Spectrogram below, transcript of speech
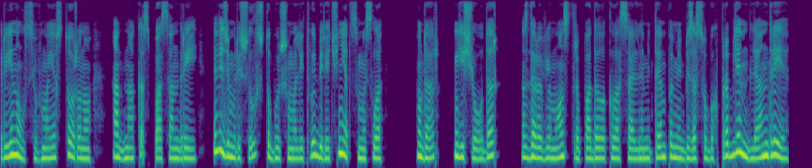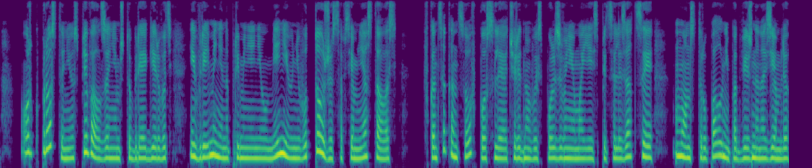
ринулся в мою сторону. Однако спас Андрей. Видимо, решил, что больше молитвы беречь нет смысла. Удар, еще удар. Здоровье монстра падало колоссальными темпами без особых проблем для Андрея. Орк просто не успевал за ним, чтобы реагировать, и времени на применение умений у него тоже совсем не осталось. В конце концов, после очередного использования моей специализации, монстр упал неподвижно на землю.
